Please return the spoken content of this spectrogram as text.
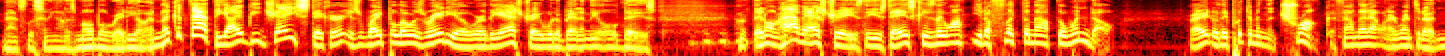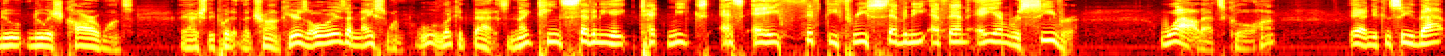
Matt's listening on his mobile radio. And look at that. The IBJ sticker is right below his radio where the ashtray would have been in the old days. they don't have ashtrays these days because they want you to flick them out the window, right? Or they put them in the trunk. I found that out when I rented a new newish car once. They actually put it in the trunk. Here's oh, here's a nice one. Ooh, look at that. It's 1978 Technics SA 5370 FM AM receiver. Wow, that's cool, huh? Yeah, and you can see that.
